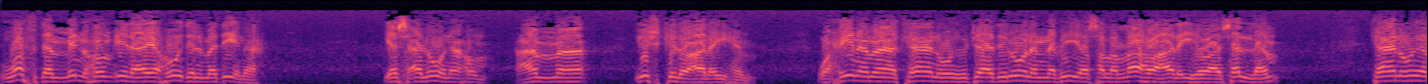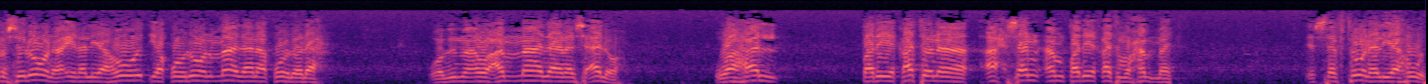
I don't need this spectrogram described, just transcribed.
وفدا منهم إلى يهود المدينة يسألونهم عما يشكل عليهم وحينما كانوا يجادلون النبي صلى الله عليه وسلم كانوا يرسلون إلى اليهود يقولون ماذا نقول له؟ وبما عن ماذا نسأله؟ وهل طريقتنا أحسن أم طريقة محمد؟ يستفتون اليهود.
